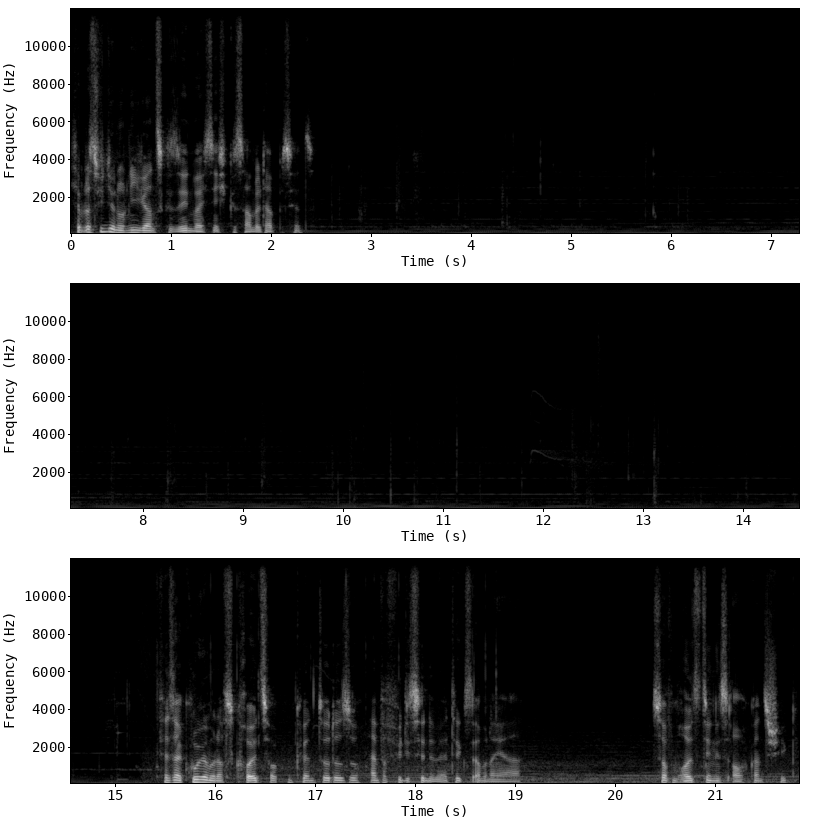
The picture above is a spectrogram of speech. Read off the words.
Ich habe das Video noch nie ganz gesehen, weil ich es nicht gesammelt habe bis jetzt. Fände es halt cool, wenn man aufs Kreuz hocken könnte oder so. Einfach für die Cinematics, aber naja. So auf dem Holzding ist auch ganz schick.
